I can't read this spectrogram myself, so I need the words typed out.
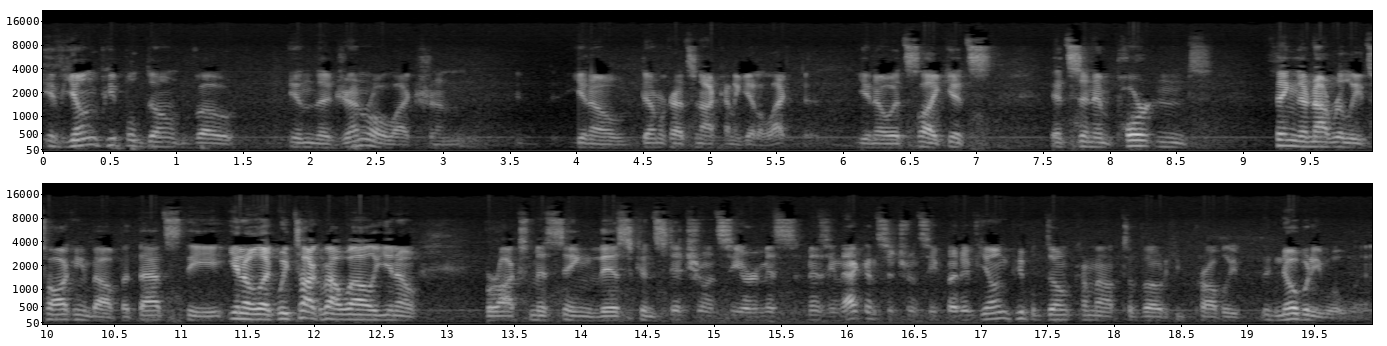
if young people don't vote in the general election, you know, Democrats not going to get elected. You know, it's like it's it's an important thing they're not really talking about, but that's the you know, like we talk about, well, you know, Barack's missing this constituency or miss, missing that constituency, but if young people don't come out to vote, he probably nobody will win.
